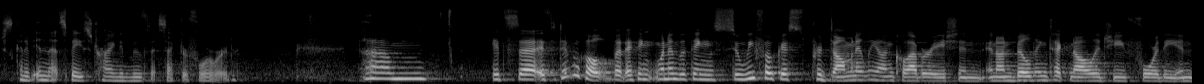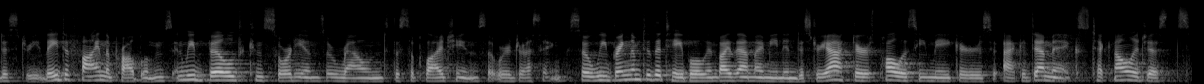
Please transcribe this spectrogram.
just kind of in that space trying to move that sector forward? Um, it's, uh, it's difficult, but I think one of the things, so we focus predominantly on collaboration and on building technology for the industry. They define the problems, and we build consortiums around the supply chains that we're addressing. So we bring them to the table, and by them I mean industry actors, policymakers, academics, technologists,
